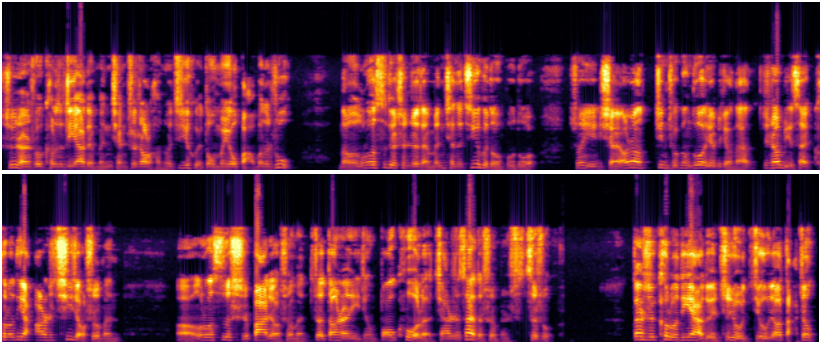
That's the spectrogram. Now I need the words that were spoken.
虽然说克罗地亚在门前制造了很多机会，都没有把握得住。那么俄罗斯队甚至在门前的机会都不多，所以想要让进球更多也比较难。这场比赛，克罗地亚二十七脚射门，啊，俄罗斯十八脚射门，这当然已经包括了加时赛的射门次数。但是克罗地亚队只有九脚打正，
